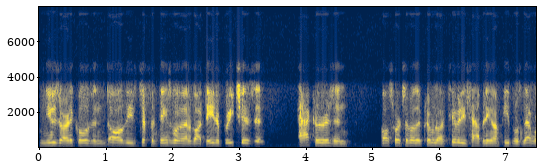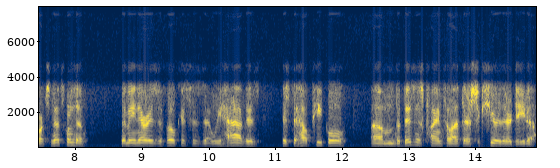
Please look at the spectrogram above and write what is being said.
news articles and all these different things going on about data breaches and hackers and all sorts of other criminal activities happening on people's networks, and that's one of the the main areas of focuses that we have is is to help people, um, the business clientele out there, secure their data.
